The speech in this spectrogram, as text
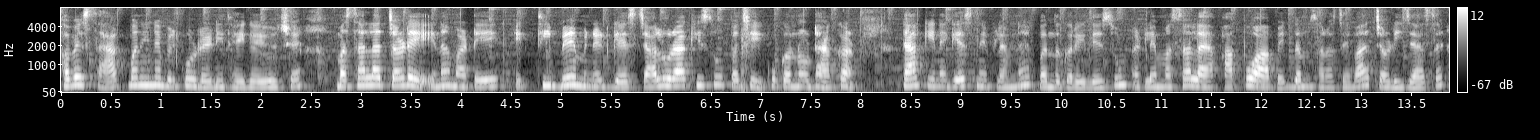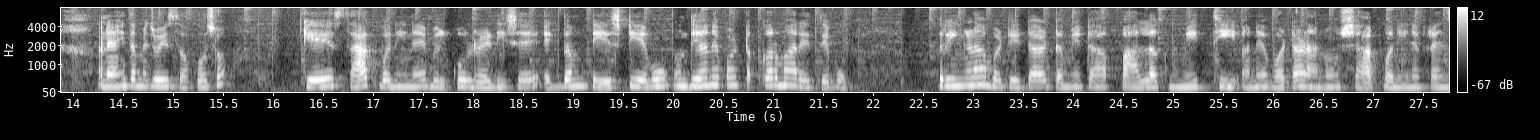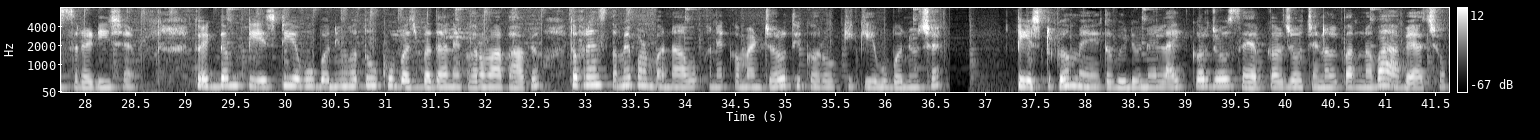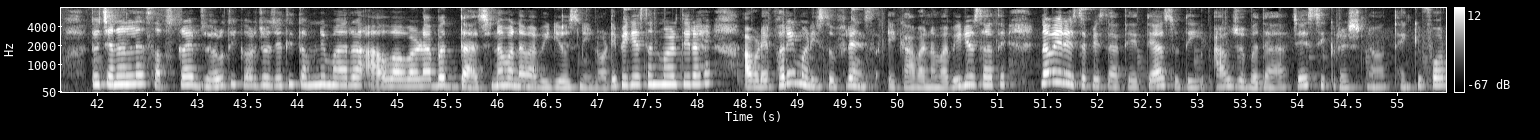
હવે શાક બનીને બિલકુલ રેડી થઈ ગયું છે. મસાલા ચડે એના માટે એકથી બે મિનિટ ગેસ ચાલુ રાખીશું, પછી કુકરનું ઢાંકણ ઢાંકીને ગેસની ફ્લેમને બંધ કરી દઈશું એટલે મસાલા આપોઆપ એકદમ સરસ એવા ચડી જશે. અને અહીં તમે જોઈ શકો છો કે શાક બનીને બિલકુલ રેડી છે, એકદમ ટેસ્ટી એવું, ઊંધિયાને પણ ટક્કર મારે તેવું રીંગણા, બટેટા, ટમેટા, પાલક, મેથી અને વટાણાનું શાક બનીને ફ્રેન્ડ્સ રેડી છે. તો એકદમ ટેસ્ટી એવું બન્યું હતું, ખૂબ જ બધાને ઘરમાં ભાવ્યો. તો ફ્રેન્ડ્સ તમે પણ બનાવો અને કમેન્ટ જરૂરથી કરો કે કેવું બન્યું છે. ટેસ્ટ ગમે તો વિડીયોને લાઇક કરજો, શેર કરજો, ચેનલ પર નવા આવ્યા છો તો ચેનલને સબસ્ક્રાઈબ જરૂરથી કરજો જેથી તમને મારા આવવાવાળા બધા જ નવા નવા વિડીયોઝની નોટિફિકેશન મળતી રહે. આપણે ફરી મળીશું ફ્રેન્ડ્સ એક આવા નવા વીડિયો સાથે, નવી રેસિપી સાથે. ત્યાં સુધી આવજો બધા. જય Shri Krishna. Thank you for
